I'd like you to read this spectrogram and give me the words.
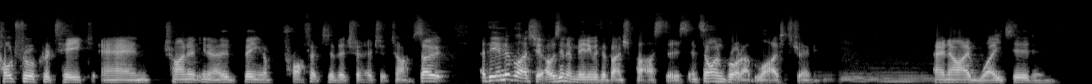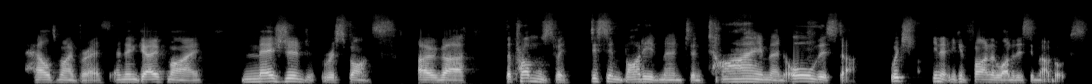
cultural critique and trying to, you know, being a prophet to the church at times. So at the end of last year, I was in a meeting with a bunch of pastors and someone brought up live streaming. And I waited and held my breath and then gave my measured response over the problems with disembodiment and time and all this stuff, which, you know, you can find a lot of this in my books.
